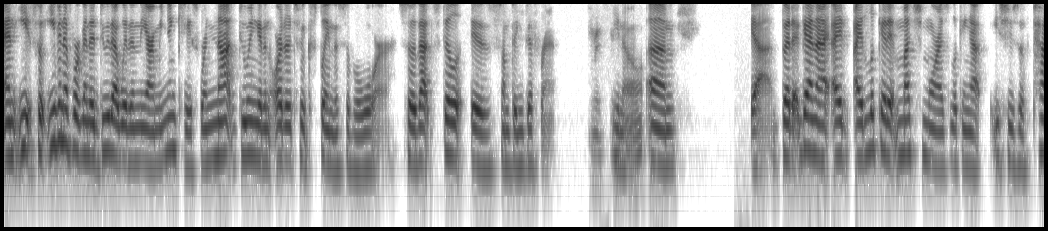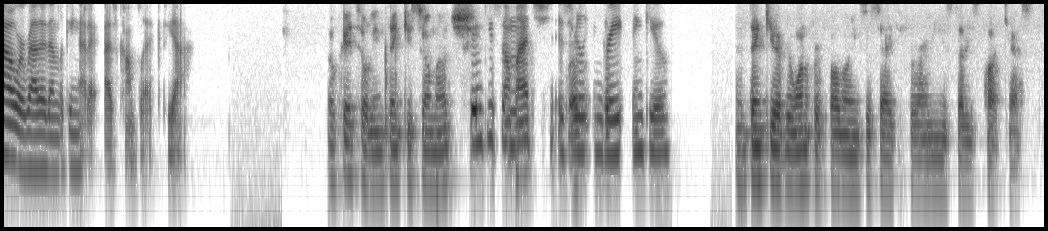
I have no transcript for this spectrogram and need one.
And e- so even if we're going to do that within the armenian case we're not doing it in order to explain the civil war. So that still is something different you know? Um, yeah but again I, I, I look at it much more as looking at issues of power rather than looking at it as conflict yeah. Okay Tsolin, thank you so much. Thank you so much. It's really been great. Thank you and thank you everyone for following society for armenian studies podcast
